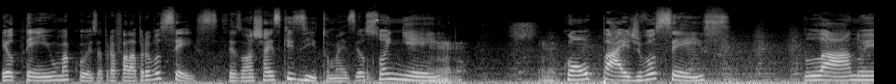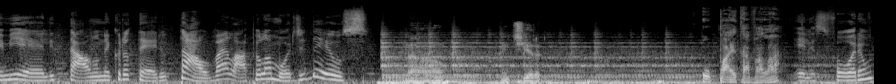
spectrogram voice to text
eu tenho uma coisa pra falar pra vocês. Vocês vão achar esquisito, mas eu sonhei com o pai de vocês lá no ML tal, no necrotério tal. Vai lá, pelo amor de Deus. Não, mentira. O pai tava lá? Eles foram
